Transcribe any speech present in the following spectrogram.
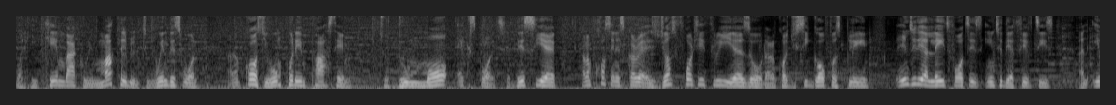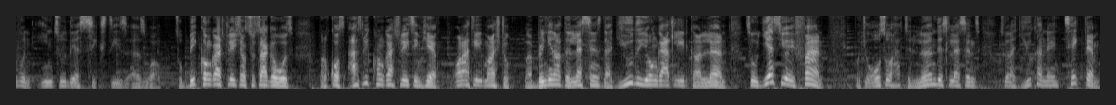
But he came back remarkably to win this one, and of course, you won't put him past him to do more exploits this year. And of course, in his career, he's just 43 years old. And of course, you see golfers playing into their late 40s, into their 50s, and even into their 60s as well. So, big congratulations to Tiger Woods. But of course, as we congratulate him here on Athlete Maestro, we're bringing out the lessons that you, the young athlete, can learn. So, yes, you're a fan, but you also have to learn these lessons so that you can then take them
